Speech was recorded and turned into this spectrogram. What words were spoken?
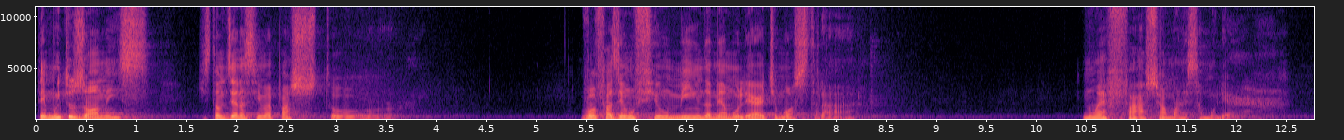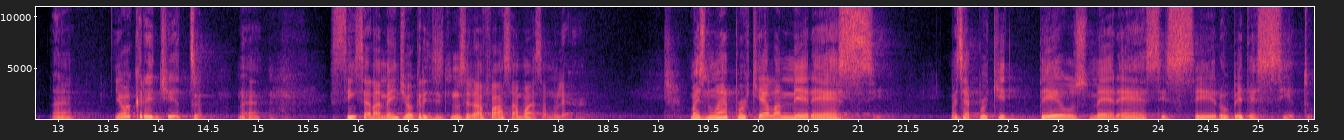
Tem muitos homens que estão dizendo assim, mas pastor, vou fazer um filminho da minha mulher te mostrar. Não é fácil amar essa mulher, né? Eu acredito, né? Sinceramente, eu acredito que não seja fácil amar essa mulher. Mas não é porque ela merece, mas é porque Deus merece ser obedecido.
